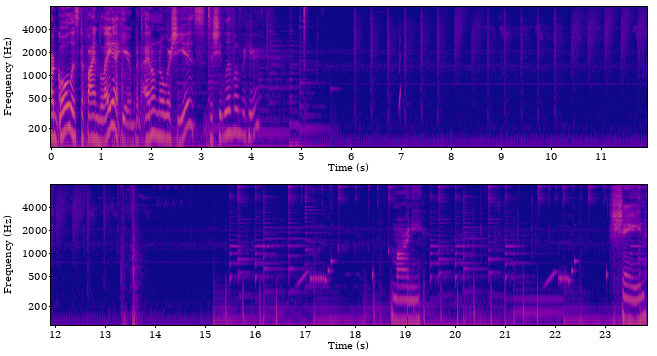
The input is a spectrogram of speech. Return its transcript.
Our goal is to find Leah here, but I don't know where she is. Does she live over here? Marnie. Shane.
